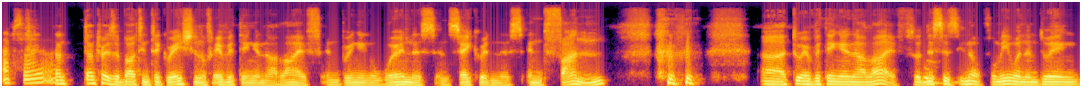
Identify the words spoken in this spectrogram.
Absolutely. Tantra is about integration of everything in our life and bringing awareness and sacredness and fun uh, to everything in our life. So this mm-hmm. is, you know, for me, when I'm doing,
